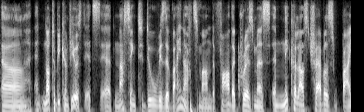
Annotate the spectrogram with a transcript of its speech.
Uh, and not to be confused, it's uh, nothing to do with the Weihnachtsmann, the Father Christmas. And Nicholas travels by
